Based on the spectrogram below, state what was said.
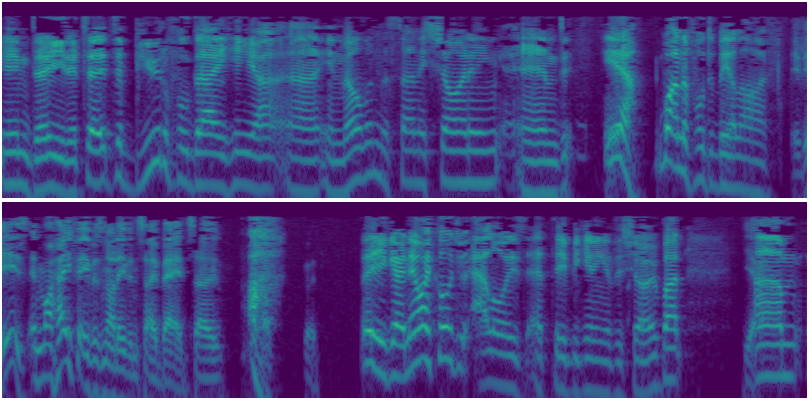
Indeed, it's a it's a beautiful day here uh, in Melbourne. The sun is shining, and yeah, wonderful to be alive. It is, and my hay fever's not even so bad. So ah, good. There you go. Now I called you alloys at the beginning of the show, but yeah. um,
